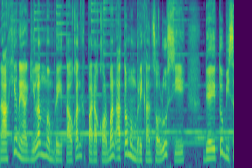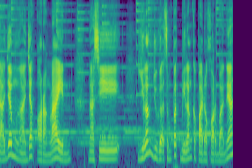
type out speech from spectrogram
Nah akhirnya Gilang memberitahukan kepada korban atau memberikan solusi, dia itu bisa aja mengajak orang lain. Nah si Gilang juga sempat bilang kepada korbannya,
